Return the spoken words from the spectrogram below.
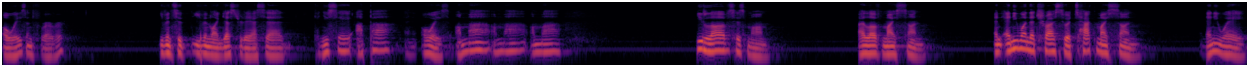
always and forever. Even to even like yesterday, I said, "Can you say Appa?" And always, "Amma, Amma, Amma." He loves his mom. I love my son. And anyone that tries to attack my son in any way,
